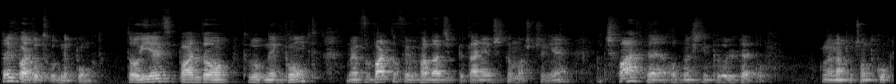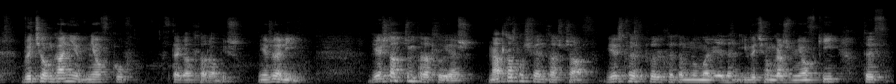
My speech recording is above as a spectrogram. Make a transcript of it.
to jest bardzo trudny punkt. To jest bardzo trudny punkt. Warto sobie zadać pytanie, czy to masz, czy nie. Czwarte odnośnie priorytetów. W ogóle na początku wyciąganie wniosków z tego, co robisz. Jeżeli wiesz nad czym pracujesz, na co poświęcasz czas, wiesz co jest priorytetem numer jeden i wyciągasz wnioski, to jest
